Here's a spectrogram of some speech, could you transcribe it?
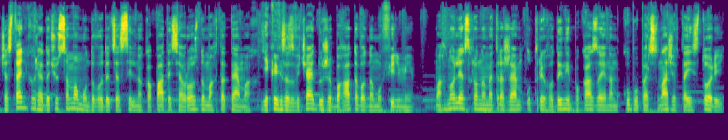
Частенько глядачу самому доводиться сильно копатися в роздумах та темах, яких зазвичай дуже багато в одному фільмі. Магнолія з хронометражем у 3 години показує нам купу персонажів та історій,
